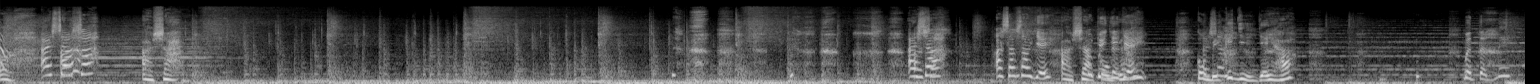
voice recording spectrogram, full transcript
À, Asa Asa. Asa. Asa Asa. Sao vậy? Asa Có chuyện con gì gái. vậy? Con Asa. bị cái gì vậy hả? Bình tĩnh đi.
